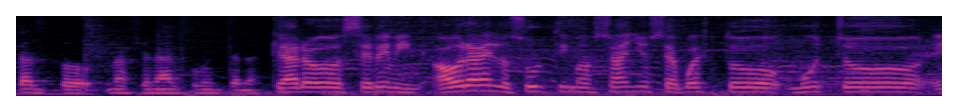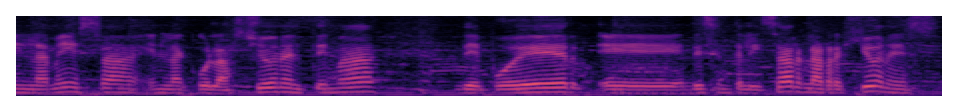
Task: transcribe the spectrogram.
tanto nacional como internacional. Claro, Seremin, ahora en los últimos años se ha puesto mucho en la mesa, en la colación, el tema de poder eh, descentralizar las regiones,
